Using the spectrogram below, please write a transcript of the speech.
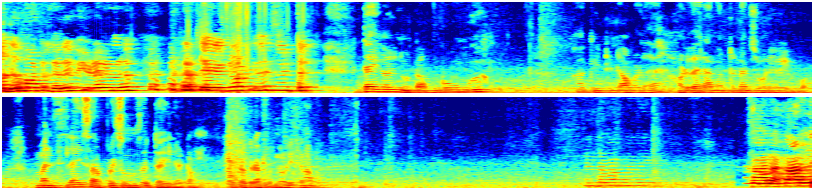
അത് ഹോട്ടലിന്റെ റിവ്യൂടെ സെറ്റായി കഴിഞ്ഞു കേട്ടോ റൂം ആക്കിയിട്ടുണ്ട് അവൾ അവൾ വരാൻ പറഞ്ഞിട്ടുണ്ട് അഞ്ച് മണി കഴിയുമ്പോൾ മനസ്സിലായി സർപ്രൈസ് ഒന്നും സെറ്റായില്ല കേട്ടോ ഫോട്ടോഗ്രാഫറിനെ വിളിക്കണം. കാറ കാറിൽ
